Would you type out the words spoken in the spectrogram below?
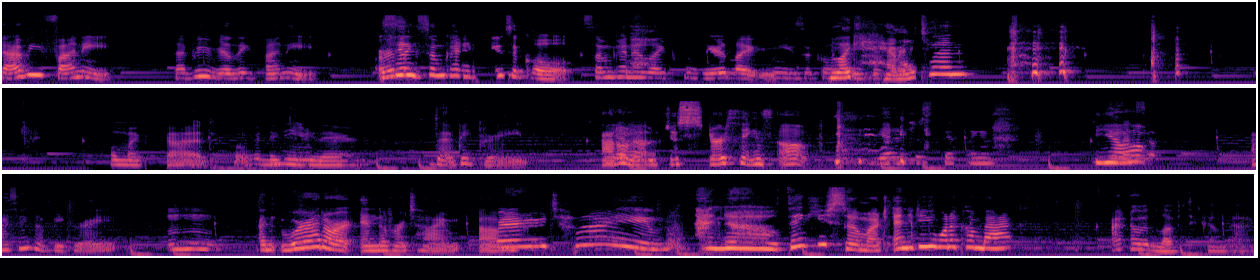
That'd be funny. That'd be really funny or like some kind of musical, some kind of like weird like musical, like Hamilton. oh my god, what would Nick do there? That'd be great. I yeah. don't know, just stir things up. yeah, just get things. Yeah, I think that'd be great. Mm-hmm. And we're at our end of our time. Um, we're at our time. I know. Thank you so much. And do you want to come back? I would love to come back.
